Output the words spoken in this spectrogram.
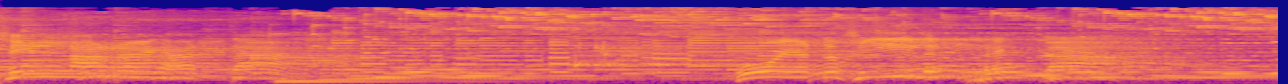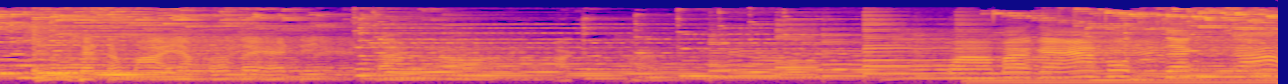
සිල්ලර ගත්තා ඔයට සීල රැක්කා සිල්සට මාය හොඳ හැටි දන්නවා අක්කා මම ගෑනුත් දැක්කා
